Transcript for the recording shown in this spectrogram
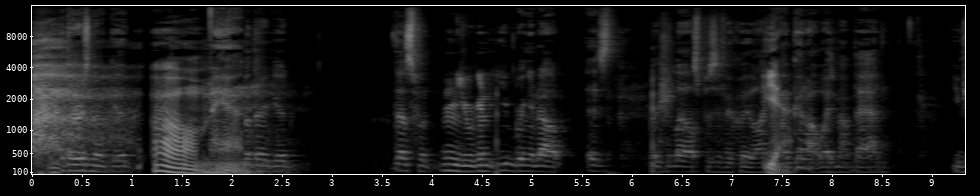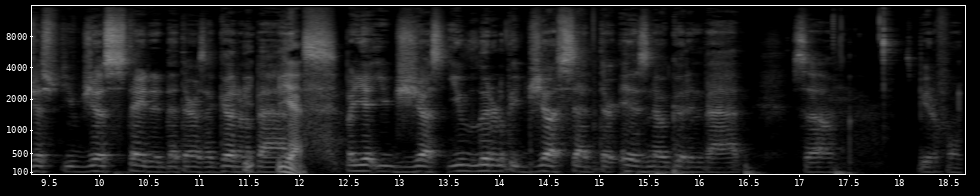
But there is no good. Oh man. But they're good. That's what mm, you were gonna you bring it out as Richard Lyle specifically like yeah. my good outweighs my bad. You've just you've just stated that there is a good and a bad. Yes. But yet you just you literally just said that there is no good and bad. So it's beautiful.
